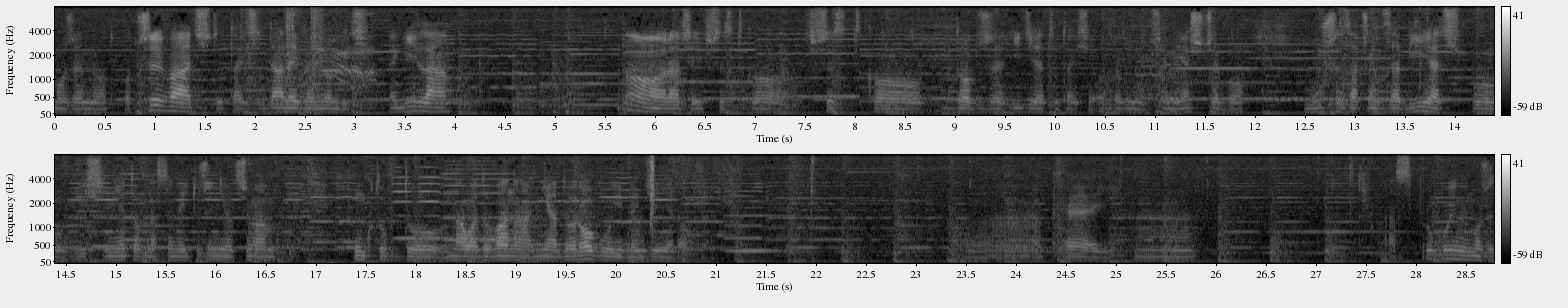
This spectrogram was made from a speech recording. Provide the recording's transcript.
możemy odpoczywać. Tutaj ci dalej będą być Egila. No, raczej wszystko, wszystko dobrze idzie. Tutaj się odrobinę przemieszczę, bo muszę zacząć zabijać, bo jeśli nie, to w następnej turze nie otrzymam punktów do naładowania do rogu i będzie niedobrze. Eee, Okej. mm. A spróbujmy, może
